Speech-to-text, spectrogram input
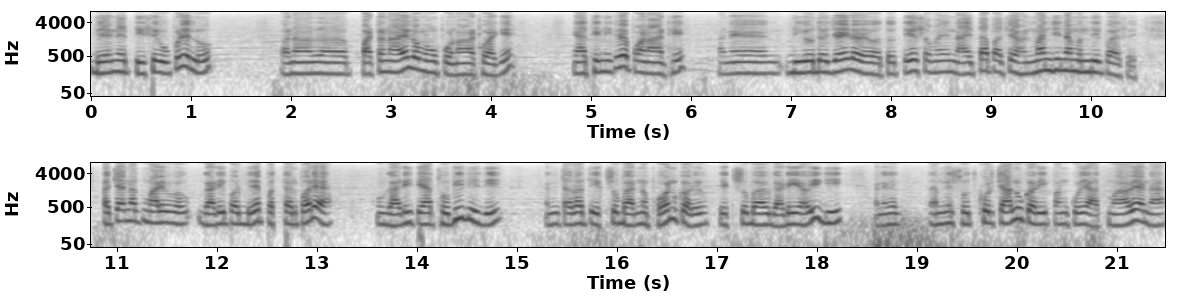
બે ને ત્રીસે ઉપડેલો અને પાટણ આવેલો હું પોણા આઠ વાગે. ત્યાંથી નીકળે પોણા આઠે. અને દિયોદર જઈ રહ્યો હતો, તે સમયે નાયતા પાસે હનુમાનજીના મંદિર પાસે અચાનક મારી ગાડી પર બે પથ્થર પડ્યા. હું ગાડી ત્યાં થોભી દીધી અને તરત એકસો બારનો ફોન કર્યો. એકસો બાર ગાડી આવી ગઈ અને એમને શોધખોળ ચાલુ કરી, પણ કોઈ હાથમાં આવ્યા ના.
